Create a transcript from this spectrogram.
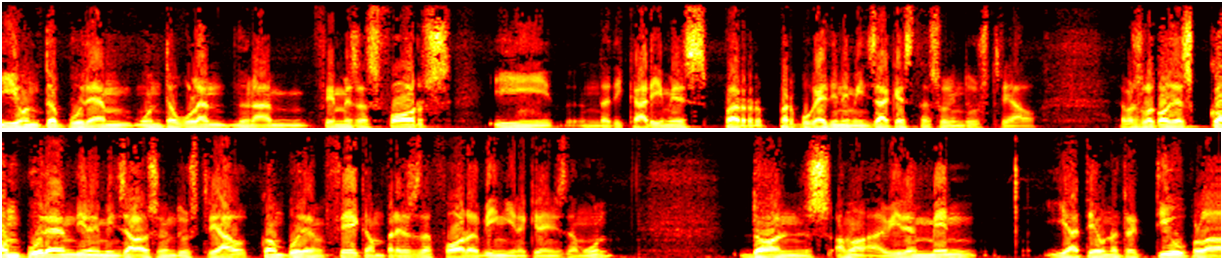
i on te podem, on te volem donar, fer més esforç i dedicar-hi més per, per poder dinamitzar aquesta zona industrial. Llavors la cosa és com podem dinamitzar la zona industrial, com podem fer que empreses de fora vinguin aquí a damunt. Doncs, home, evidentment ja té un atractiu per la,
